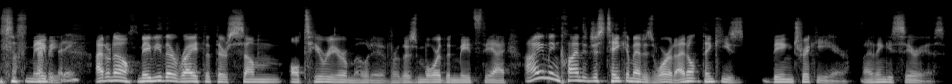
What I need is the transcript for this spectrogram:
Maybe. everybody. I don't know. Maybe they're right that there's some ulterior motive or there's more than meets the eye. I am inclined to just take him at his word. I don't think he's being tricky here. I think he's serious.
